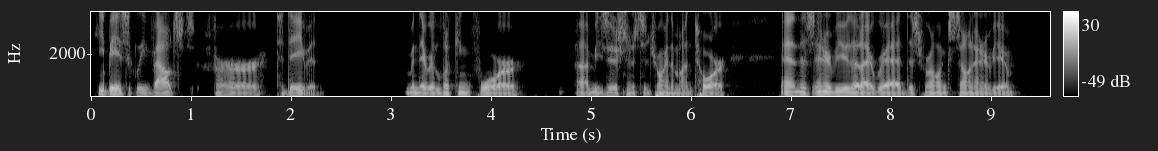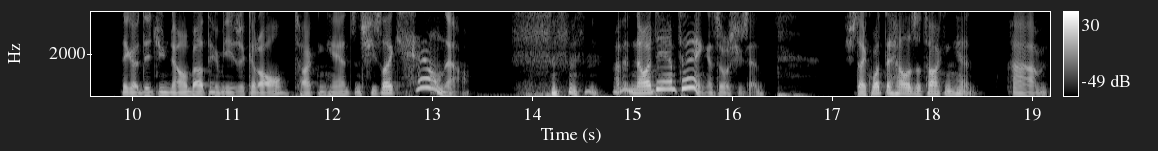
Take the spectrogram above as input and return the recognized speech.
he basically vouched for her to David when they were looking for uh, musicians to join them on tour. And this interview that I read, this Rolling Stone interview, they go, "Did you know about their music at all, Talking Heads?" And she's like, "Hell no, I didn't know a damn thing." That's what she said. She's like, "What the hell is a talking head?" Um,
